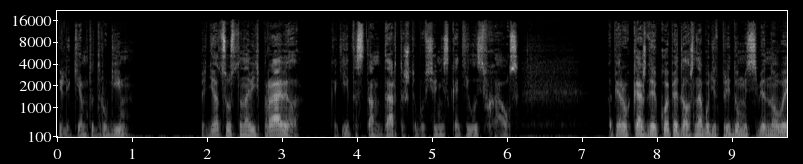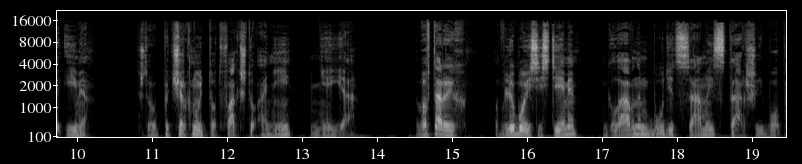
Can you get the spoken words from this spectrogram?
или кем-то другим? Придется установить правила, какие-то стандарты, чтобы все не скатилось в хаос. Во-первых, каждая копия должна будет придумать себе новое имя, чтобы подчеркнуть тот факт, что они не я. Во-вторых, в любой системе главным будет самый старший Боб.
